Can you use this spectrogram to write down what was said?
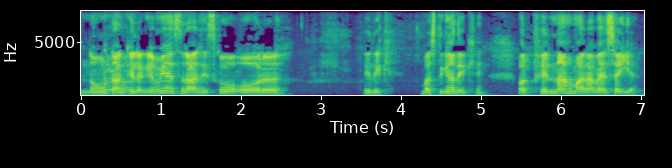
नौ टांके लगे हुए हैं सराज इसको और ये देखें मस्तियाँ देखें। और फिर ना हमारा वैसा ही है।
